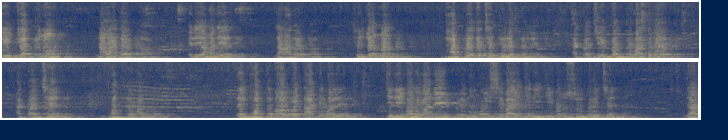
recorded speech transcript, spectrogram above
এই যত্ন নেওয়া দরকার? এটি আমাদের জানা দরকার। সেই জন্য ভাগবত হচ্ছে দু রকমের একটা হচ্ছে গ্রন্থ ভাগবত, একটা হচ্ছে ভক্ত ভাগবত। তাই ভক্ত ভাগবত তাকে বলে? যিনি ভগবানের প্রেমময় সেবায় যিনি জীবন শুরু করেছেন। যার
